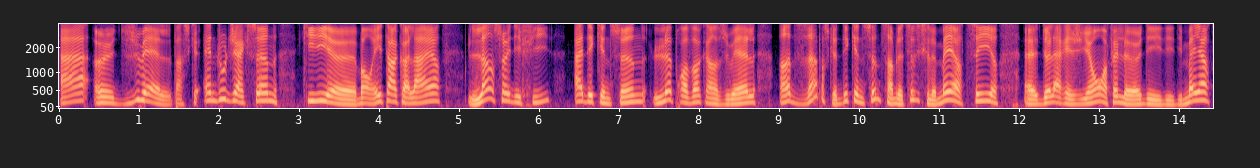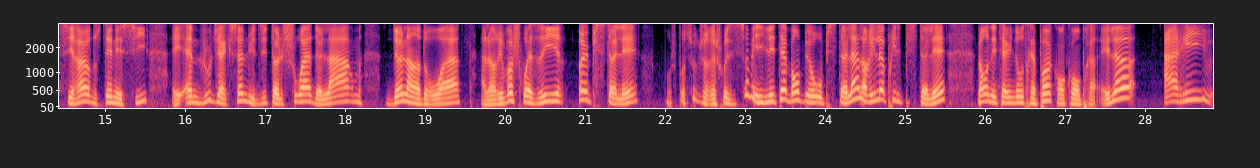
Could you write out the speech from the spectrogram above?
à un duel parce que Andrew Jackson, qui euh, bon, est en colère, lance un défi à Dickinson, le provoque en duel en disant, parce que Dickinson, semble-t-il, que c'est le meilleur tir euh, de la région, en fait, le, des, des- des meilleurs tireurs du Tennessee. Et Andrew Jackson lui dit, tu as le choix de l'arme, de l'endroit. Alors, il va choisir un pistolet. Bon, je ne suis pas sûr que j'aurais choisi ça, mais il était bon au pistolet. Alors, il a pris le pistolet. Là, on est à une autre époque, on comprend. Et là, arrive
